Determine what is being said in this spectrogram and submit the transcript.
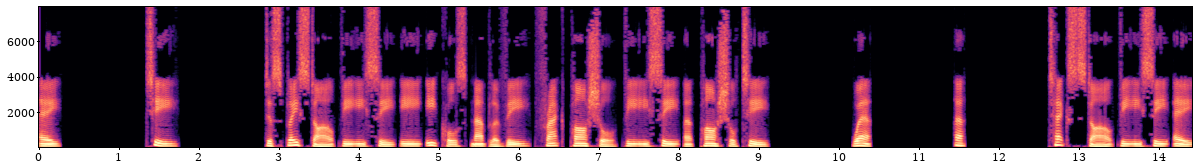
A T display style VEC E equals nabla V frac partial VEC a partial T where a text style VEC A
